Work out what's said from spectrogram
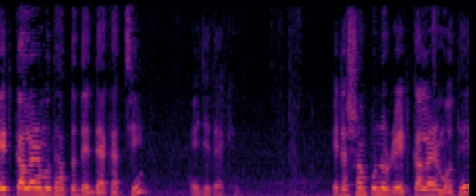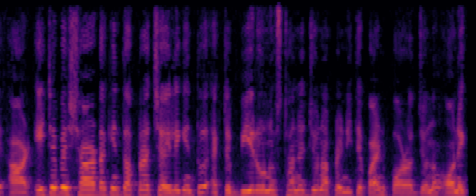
রেড কালারের মধ্যে আপনাদের দেখাচ্ছি। এই যে দেখেন। এটা সম্পূর্ণ রেড কালারের মধ্যে। আর এই টাইপের শাড়িটা কিন্তু আপনারা চাইলে কিন্তু একটা বিয়ের অনুষ্ঠানের জন্য আপনারা নিতে পারেন, পরার জন্য। অনেক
